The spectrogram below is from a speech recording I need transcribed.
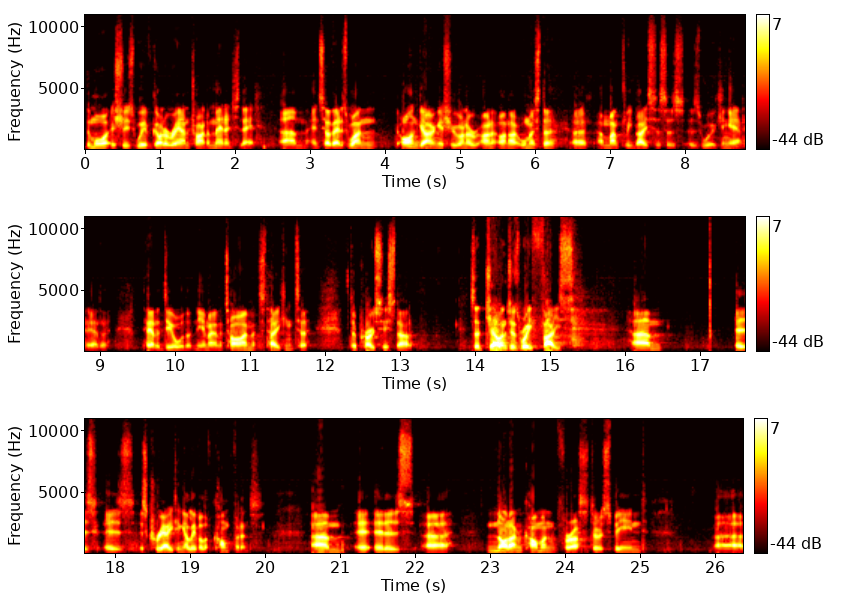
the more issues we've got around trying to manage that. Um, and so that is one ongoing issue on, a, on, a, on a almost a, a, monthly basis is, is working out how to, how to deal with it and the amount of time it's taking to, to process data. So the challenges we face um, is, is, is creating a level of confidence. Um, it, it is uh, not uncommon for us to spend uh,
